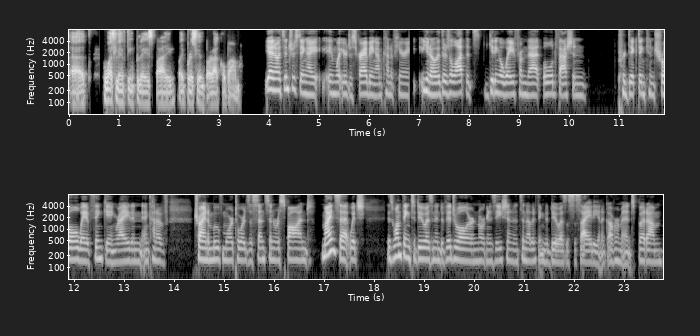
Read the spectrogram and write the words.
that was left in place by, by President Barack Obama. Yeah, no, it's interesting. I in what you're describing, I'm kind of hearing, you know, there's a lot that's getting away from that old-fashioned predict and control way of thinking, right? And and kind of trying to move more towards a sense and respond mindset, which is one thing to do as an individual or an organization. It's another thing to do as a society and a government. But um,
